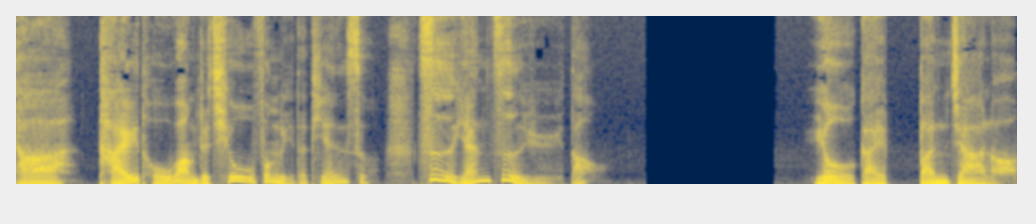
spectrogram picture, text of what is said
他。抬头望着秋风里的天色，自言自语道：“又该搬家了。”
